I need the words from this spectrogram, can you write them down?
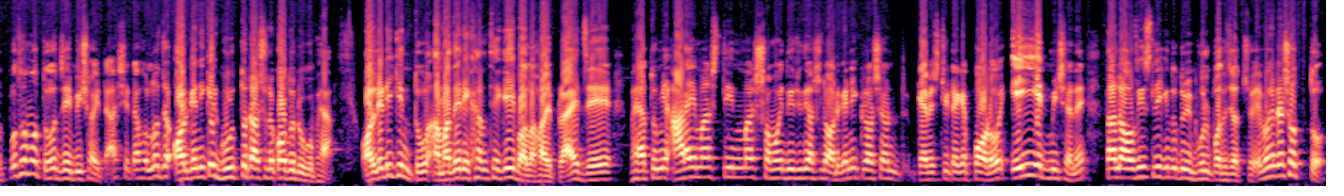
তো প্রথমত যে বিষয়টা, সেটা হলো যে অর্গানিকের গুরুত্বটা আসলে কতটুকু ভাইয়া? অলরেডি কিন্তু আমাদের এখান থেকেই বলা হয় প্রায় যে, ভাইয়া তুমি আড়াই মাস, তিন মাস সময় দিয়ে যদি আসলে অর্গানিক রসায়ন কেমিস্ট্রিটাকে পড়ো এই এডমিশনে তাহলে অবভিয়াসলি কিন্তু তুমি ভুল পথে যাচ্ছ। এবং এটা সত্য,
